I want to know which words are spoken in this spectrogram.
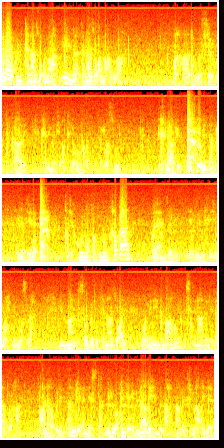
فلا يكون التنازع معه إلا تنازعا مع الله. وهذا هو سر تكاري كلمة أطيعوا مع الرسول بخلاف أولي الأمر. الذين قد يكون حكم خطأ ولا ينزل, ينزل فيه وحي مصلح. مما يصور تنازع المؤمنين معهم استنادا إلى برهان. فعلى أولي الأمر أن يستقبلوا عند إبلاغهم الأحكام الإجماعية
